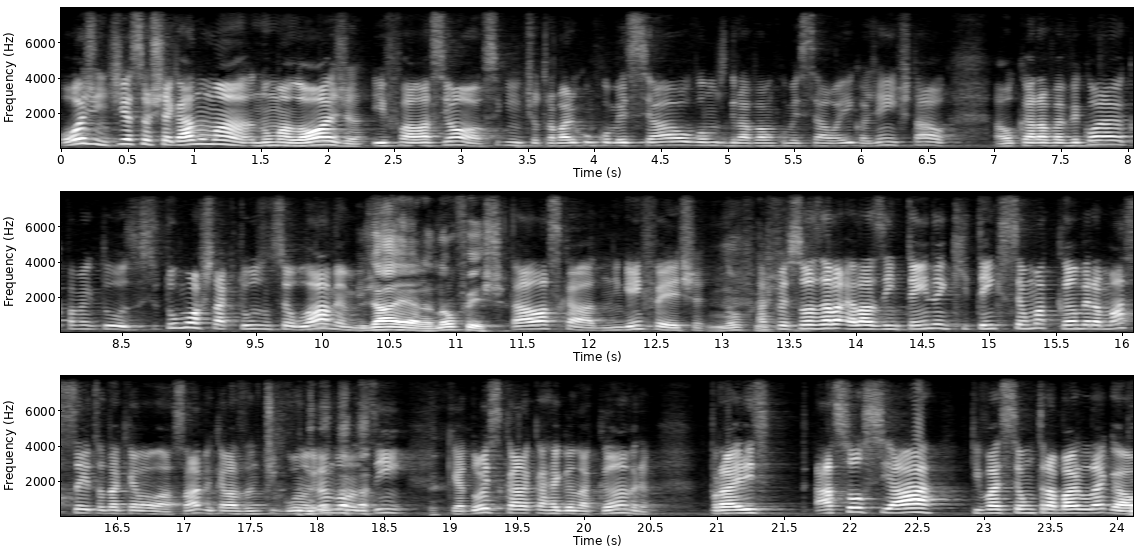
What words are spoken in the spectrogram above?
Hoje em dia, se eu chegar numa, numa loja e falar assim, ó, seguinte, eu trabalho com comercial, vamos gravar um comercial aí com a gente e tal. Aí o cara vai ver qual é o equipamento que tu usa. Se tu mostrar que tu usa um celular, meu amigo, Já era, não fecha. tá lascado, ninguém fecha. Não fecha. As pessoas, ela- elas entendem que tem que ser uma câmera maceta daquela lá, sabe? Aquelas antigonas, grandonas assim, que é dois caras carregando a câmera, pra eles associar que vai ser um trabalho legal.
